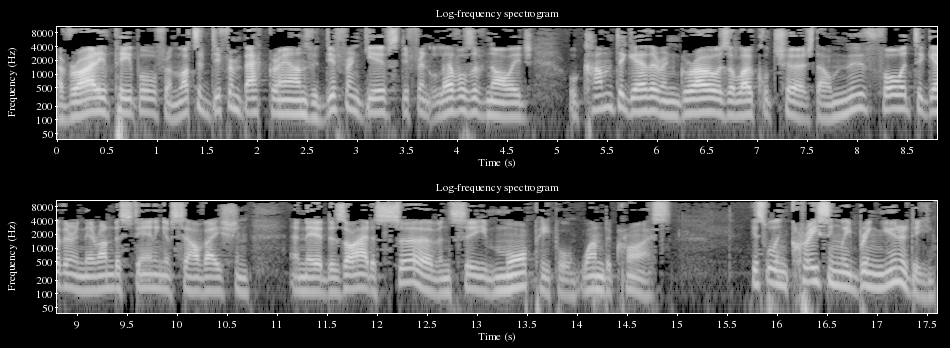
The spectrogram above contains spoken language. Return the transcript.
a variety of people from lots of different backgrounds with different gifts, different levels of knowledge will come together and grow as a local church. They'll move forward together in their understanding of salvation and their desire to serve and see more people won to Christ. This will increasingly bring unity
